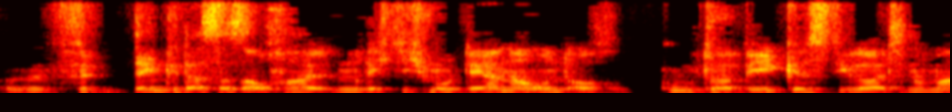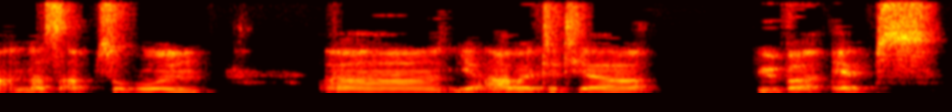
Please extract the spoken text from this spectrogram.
denke, dass das auch halt ein richtig moderner und auch guter Weg ist, die Leute nochmal anders abzuholen. Äh, ihr arbeitet ja über Apps,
